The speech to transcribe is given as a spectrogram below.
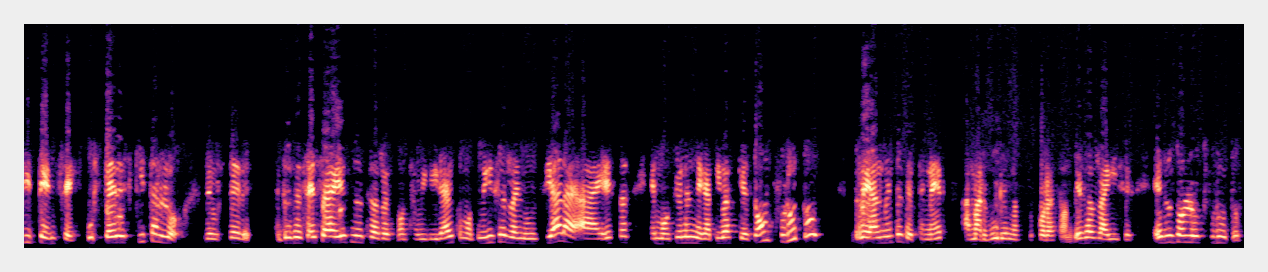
quítense, ustedes quítanlo de ustedes. Entonces esa es nuestra responsabilidad, como tú dices, renunciar a, estas emociones negativas que son frutos realmente de tener amargura en nuestro corazón, de esas raíces. Esos son los frutos.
